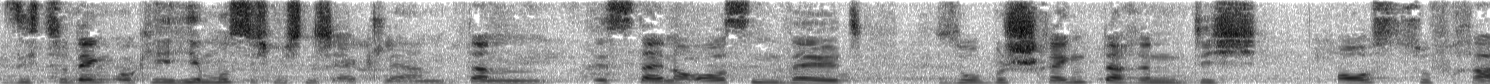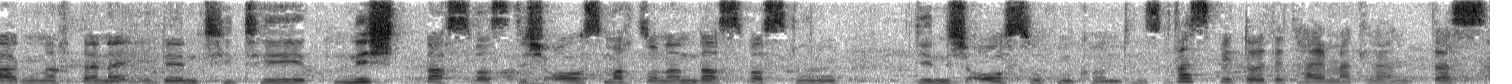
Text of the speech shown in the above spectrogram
sich zu denken, okay, hier muss ich mich nicht erklären, dann ist deine Außenwelt so beschränkt darin, dich auszufragen nach deiner Identität. Nicht das, was dich ausmacht, sondern das, was du dir nicht aussuchen konntest. Was bedeutet Heimatland? Das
